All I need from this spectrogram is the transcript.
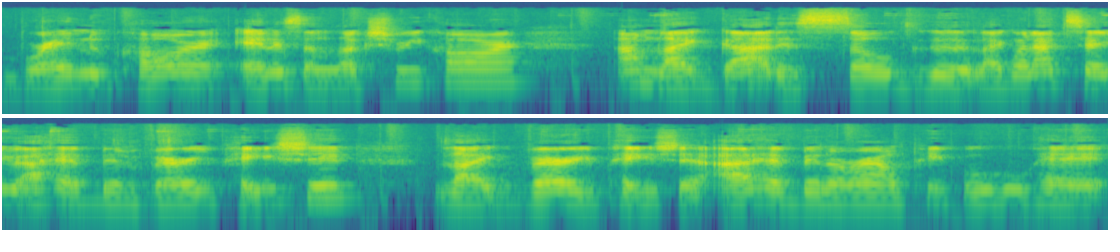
brand new car and it's a luxury car, I'm like, God is so good. Like when I tell you I have been very patient, like very patient. I have been around people who had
